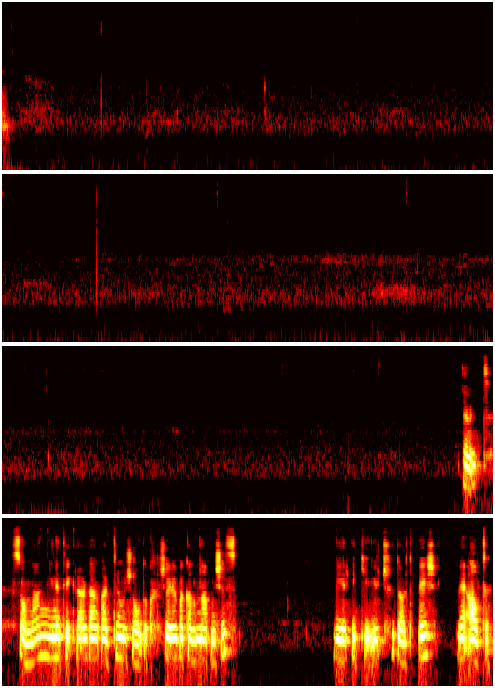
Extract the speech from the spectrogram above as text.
Evet. Sondan yine tekrardan arttırmış olduk. Şöyle bir bakalım ne yapmışız. 1, 2, 3, 4, 5 ve 6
